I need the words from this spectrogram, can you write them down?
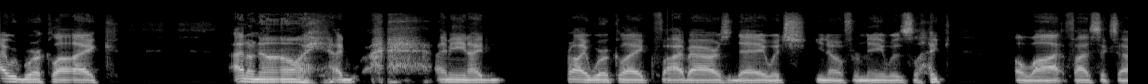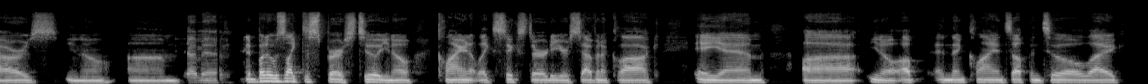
I would work like I don't know. I, I'd I mean I'd probably work like five hours a day, which you know for me was like a lot, five six hours. You know, um, Yeah, man. and- but it was like dispersed too. You know, client at like six thirty or seven o'clock a.m. Uh, you know, up and then clients up until like.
